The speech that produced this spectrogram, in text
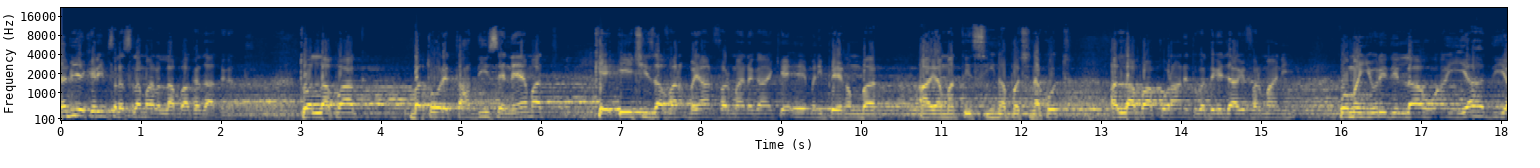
نبی کریم صلی اللہ علیہ وسلم اللہ پاک ذات گت تو اللہ پاک بطور تحدیث نعمت کہ ای چیزا بیان فرمائے لگائیں کہ اے منی پیغمبر، آیا متی سینہ پچ نکت اللہ پاک قرآن تو دیکھے جاگے فرمانی، ومن یرید اللہ ان یہدیہ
